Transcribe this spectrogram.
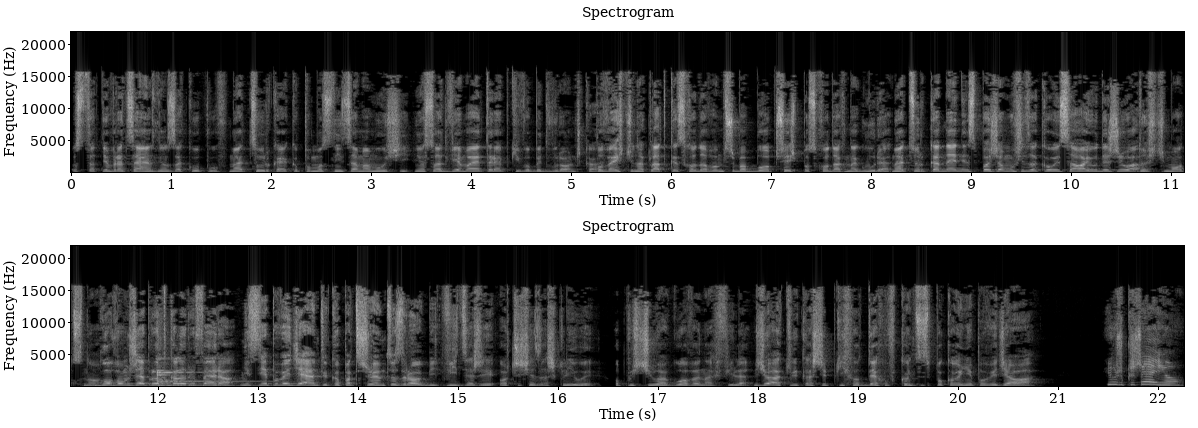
Ostatnio wracałem z nią z zakupów. Moja córka, jako pomocnica mamusi, niosła dwie małe torebki w obydwu rączkach. Po wejściu na klatkę schodową trzeba było przejść po schodach na górę. Moja córka na jednym z poziomów się zakołysała i uderzyła dość mocno. Głową żebro od kaloryfera. Nic nie powiedziałem, tylko patrzyłem co zrobi. Widzę, że jej oczy się zaszkliły. Opuściła głowę na chwilę. Wzięła kilka szybkich oddechów, w końcu spokojnie powiedziała. Już grzeją.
